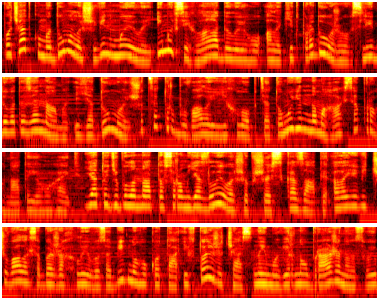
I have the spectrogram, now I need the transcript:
Спочатку ми думали, що він милий, і ми всі гладили його, але кіт продовжував слідувати за нами. І я думаю, що це турбувало її хлопця, тому він намагався прогнати його геть. Я тоді була надто сором'язлива, щоб щось сказати, але я відчувала себе жахливо за бідного кота і в той же час неймовірно ображена на свою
